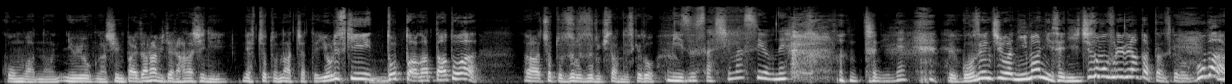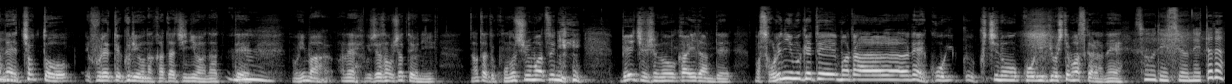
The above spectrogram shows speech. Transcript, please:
今晩のニューヨークが心配だな、みたいな話にね、ちょっとなっちゃって、寄り付きどっと上がった後は、あちょっとずるずる来たんですけど。水差しますよね。本当にね。午前中は2万2000に一度も触れなかったんですけど、5番はね、うん、ちょっと触れてくるような形にはなって、うん、今ね、藤田さんおっしゃったように、なんだってこの週末に 米中首脳会談で、まあ、それに向けてまたね、こう口の攻撃をしてますからね。そうですよね。ただ、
